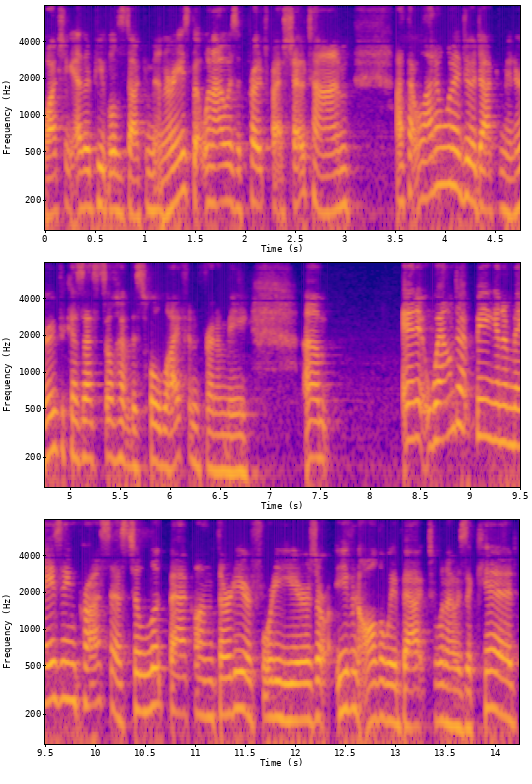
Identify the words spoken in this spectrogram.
watching other people's documentaries. But when I was approached by Showtime, I thought, well, I don't want to do a documentary because I still have this whole life in front of me. Um, and it wound up being an amazing process to look back on 30 or 40 years, or even all the way back to when I was a kid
